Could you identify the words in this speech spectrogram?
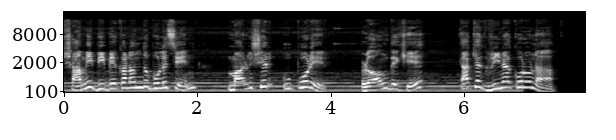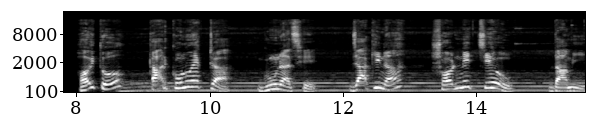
স্বামী বিবেকানন্দ বলেছেন, মানুষের উপরের রং দেখে তাকে ঘৃণা করো না। হয়তো তার কোনো একটা গুণ আছে, যা কিনা স্বর্ণের চেয়েও দামি।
